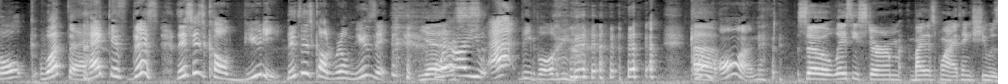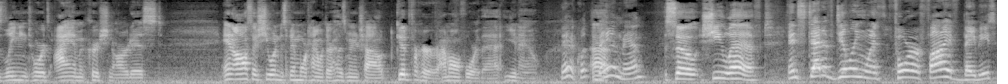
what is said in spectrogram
folk. What the heck is this? This is called beauty. This is called real music. Yes. Where are you at, people? Come Uh, on. So Lacey Sturm, by this point, I think she was leaning towards I am a Christian artist, and also she wanted to spend more time with her husband and child. Good for her. I'm all for that. You know. Yeah, quit the Uh, band, man. So she left. Instead of dealing with four or five babies,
